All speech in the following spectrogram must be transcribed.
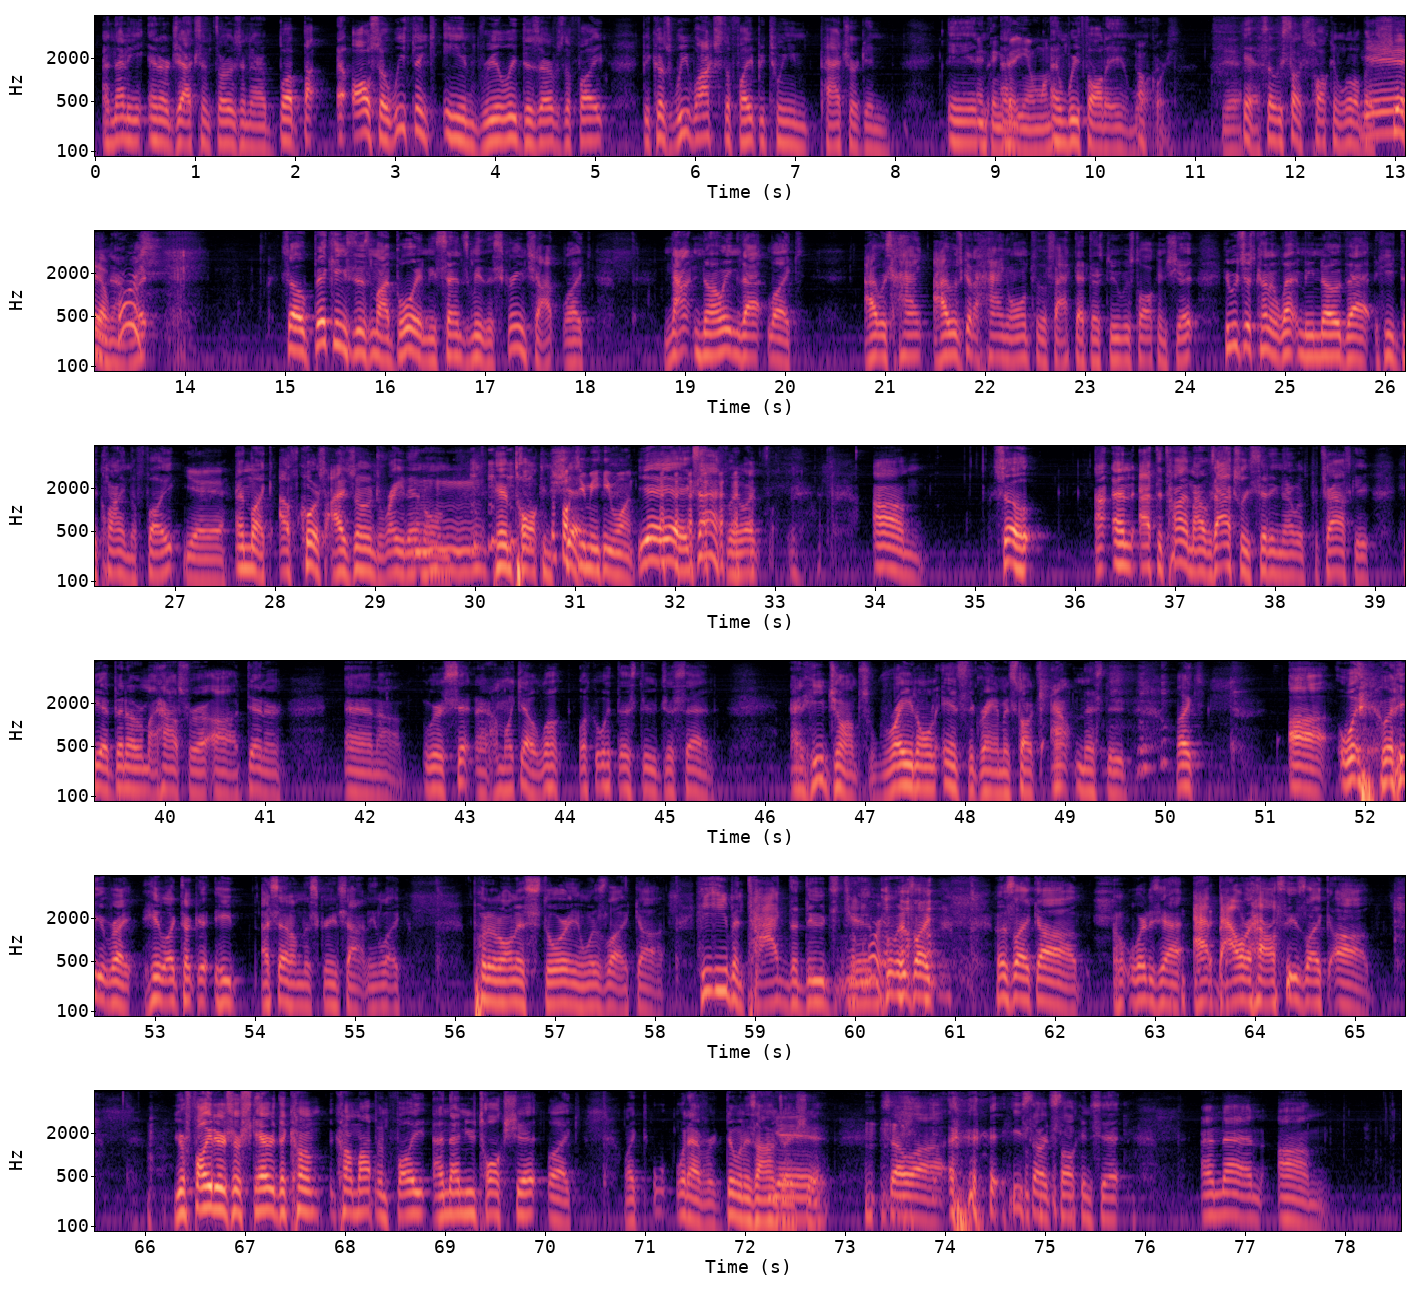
And then he interjects and throws in there, but but also we think Ian really deserves the fight because we watched the fight between Patrick and Ian, And think that Ian won? and we thought Ian won. Of course. Yeah. Yeah, so he starts talking a little bit Yeah, of shit. in of there, course. right? So Bickings is my boy, and he sends me the screenshot, like not knowing that like I was hang I was gonna hang on to the fact that this dude was talking shit. He was just kind of letting me know that he declined the fight. Yeah, yeah. And like, of course, I zoned right in on him talking The shit. fuck do you mean he won? Yeah, yeah, exactly. like, um, so, uh, and at the time, I was actually sitting there with Petroski. He had been over my house for uh, dinner, and uh, we were sitting there. I'm like, "Yo, look, look at what this dude just said," and he jumps right on Instagram and starts outing this dude, like, uh, what, what you write? He like took it. He, I sent him the screenshot, and he like. Put it on his story and was like, uh, he even tagged the dude's gym. It was like, it was like, uh, where does he at? At Bauer House. He's like, uh, your fighters are scared to come come up and fight, and then you talk shit like, like whatever, doing his Andre yeah, shit. So uh, he starts talking shit, and then um,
